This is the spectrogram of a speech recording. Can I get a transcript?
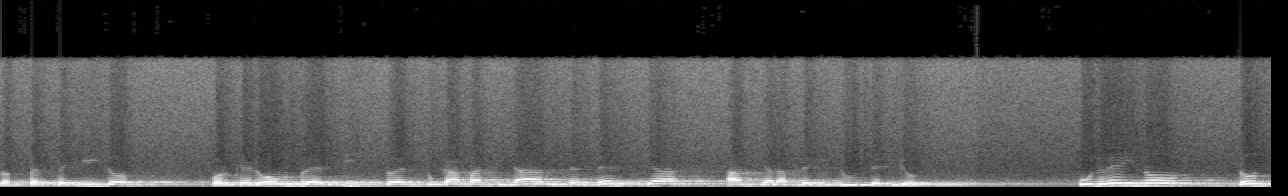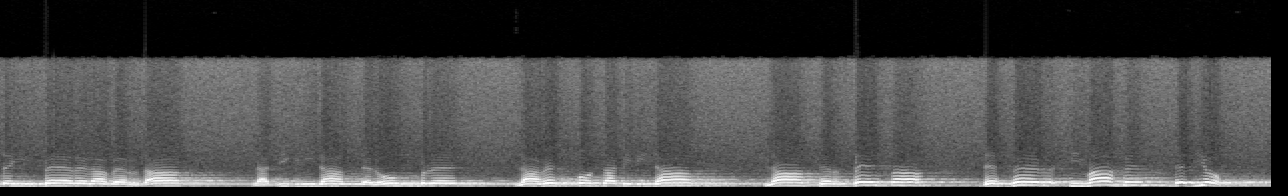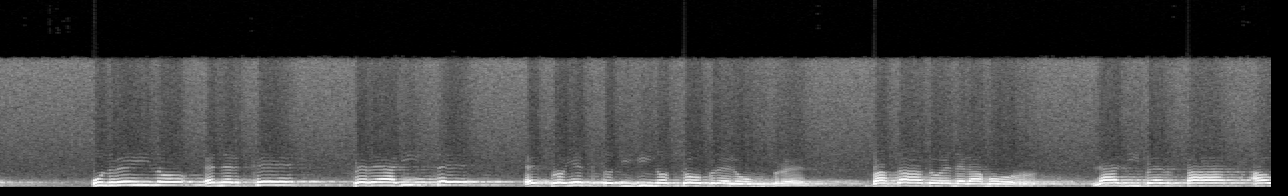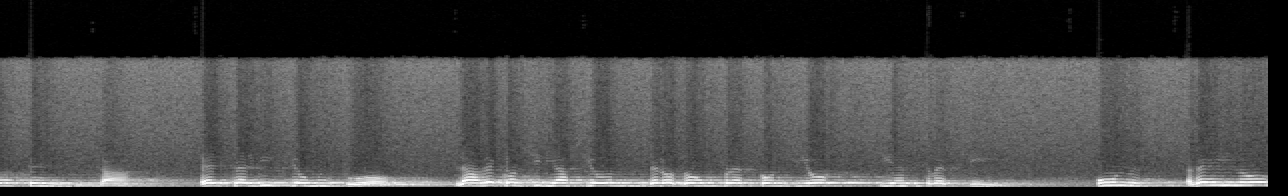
los perseguidos, porque el hombre es visto en su capacidad y tendencia hacia la plenitud de Dios. Un reino donde impere la verdad, la dignidad del hombre, la responsabilidad, la certeza de ser imagen de Dios. Un reino en el que se realice el proyecto divino sobre el hombre, basado en el amor, la libertad auténtica, el servicio mutuo, la reconciliación de los hombres con Dios y entre sí. Un reino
